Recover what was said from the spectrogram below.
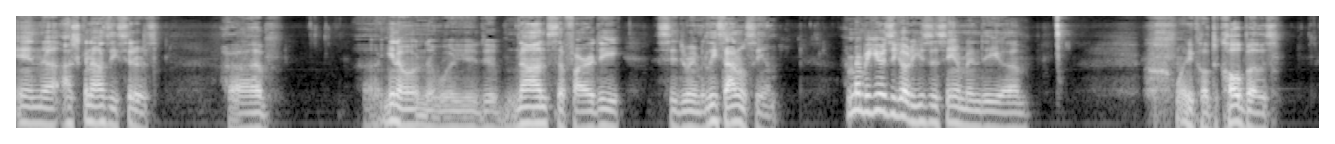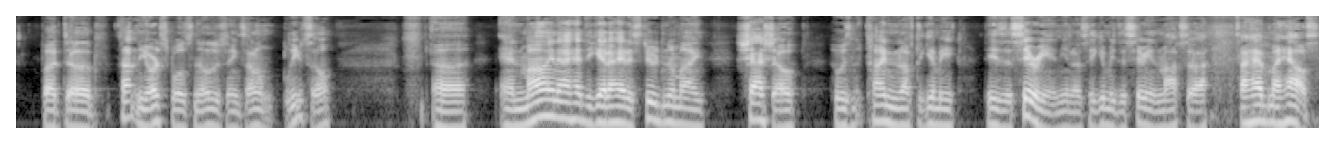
in uh, Ashkenazi sitters. Uh, uh, you know, non Sephardi siddurim. At least I don't see them. I remember years ago they used to see them in the um, what do you call it, the kolbos, but uh, not in the ArtScrolls and other things. I don't believe so. Uh, and mine, I had to get. I had a student of mine, Shasho, who was kind enough to give me. He's a Syrian, you know, so he gave me the Syrian Machzor. So I have my house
